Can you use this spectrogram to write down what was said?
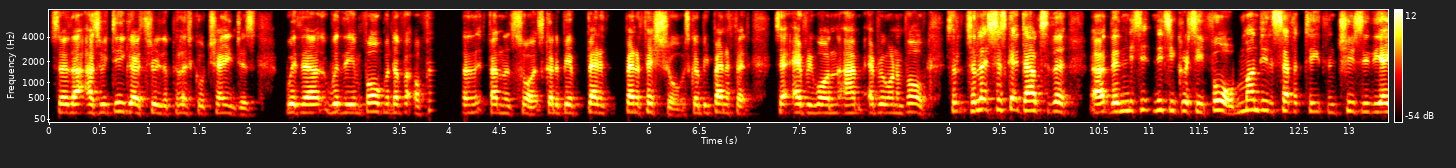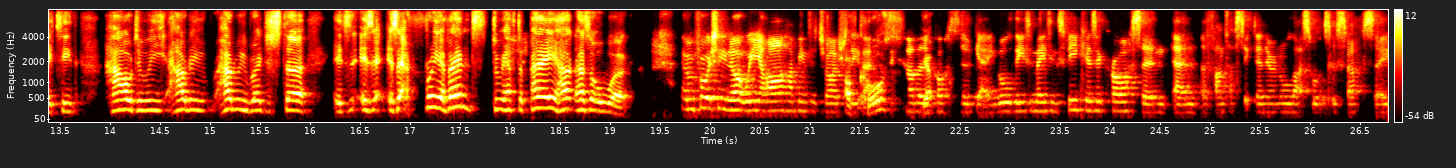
so that as we do go through the political changes with uh, with the involvement of, of Fenland soil. It's going to be a beneficial. It's going to be benefit to everyone, um, everyone involved. So, so let's just get down to the uh, the nitty, gritty for Monday the seventeenth and Tuesday the eighteenth. How do we how do how do we register? Is is it is it a free event? Do we have to pay? How does it all work? Unfortunately, not. We are having to charge of course. to cover yep. the cost of getting all these amazing speakers across and, and a fantastic dinner and all that sorts of stuff. So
